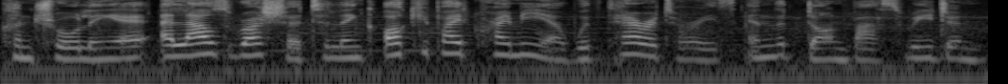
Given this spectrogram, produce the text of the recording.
Controlling it allows Russia to link occupied Crimea with territories in the Donbass region.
